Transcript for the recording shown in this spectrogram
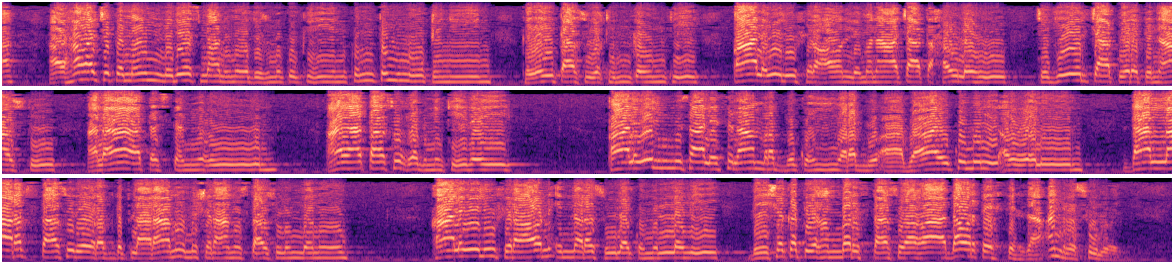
او هغه چې په من د اسمانونو د زمکو کې ان کنتم موقنین کوي تاسو یقین کوونکی قال ویلی فرعون لمن اچا تحوله چې غیر چا پیر تناستو الا تستمعون آیا تاسو غوږ نکیدئ قال ویل موسی علیہ السلام ربکم ورب آبائکم الاولین دا الله رب تاسو دی رب د پلارانو مشرانو تاسو لومبنو قال ویل فرعون ان رسولکم الذی بیشک پیغمبر تاسو هغه دا ورته استهزاء ان رسول وی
